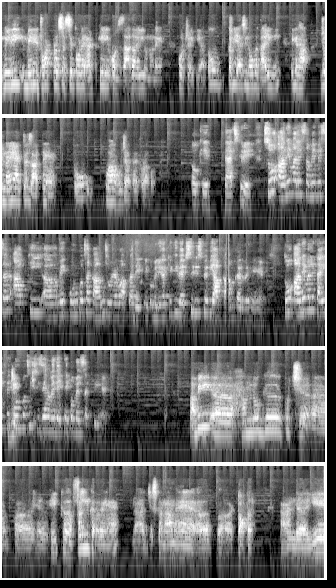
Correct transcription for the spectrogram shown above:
मेरी मेरी थॉट प्रोसेस से थोड़े हटके और ज़्यादा ही उन्होंने पोर्ट्रे किया। तो कभी ऐसी नौबत आई नहीं लेकिन हाँ जो नए एक्टर्स आते हैं तो वहाँ हो जाता है थोड़ा बहुत ओके दैट्स ग्रेट सो आने वाले समय में सर आपकी uh, हमें कौन कौन सा काम जो है वो आपका देखने को मिलेगा? क्योंकि वेब सीरीज़ पे भी आप काम कर रहे हैं। तो आने वाले टाइम पे कौन कौन सी चीज़ें हमें देखने को मिल सकती हैं? अभी आ, हम लोग कुछ आ, आ, एक फ़िल्म कर रहे हैं जिसका नाम है टॉपर एंड ये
